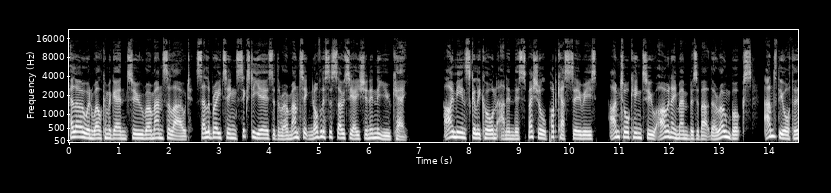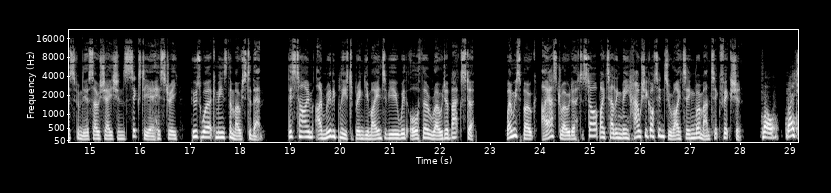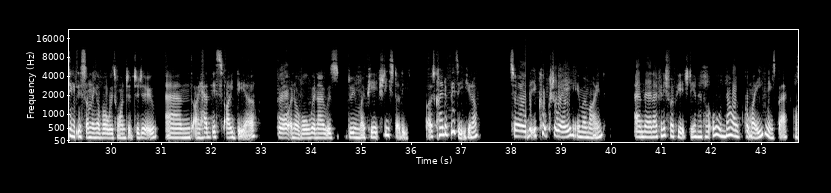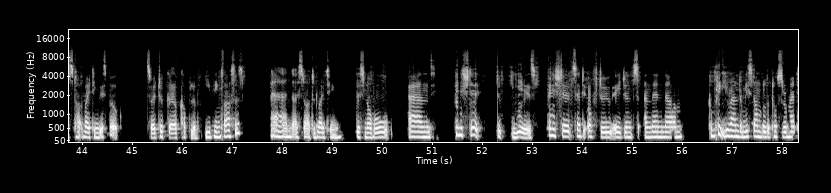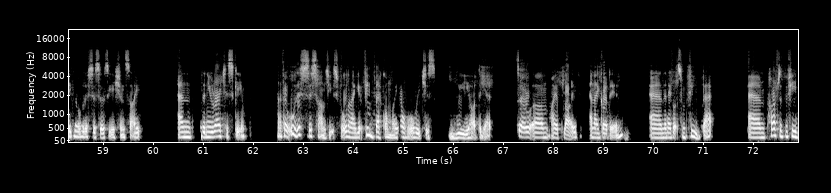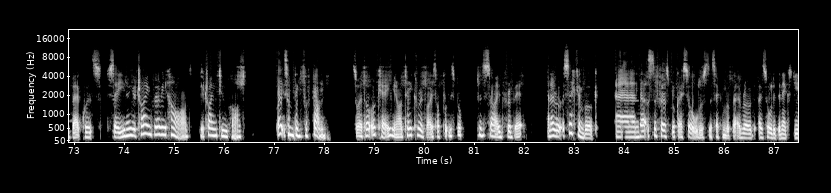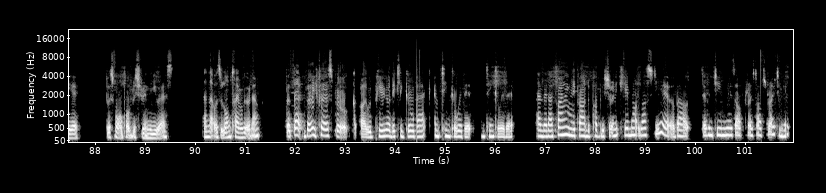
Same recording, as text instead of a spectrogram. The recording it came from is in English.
Hello and welcome again to Romance Aloud, celebrating 60 years of the Romantic Novelists Association in the UK. I'm Ian Skillicorn and in this special podcast series, I'm talking to RNA members about their own books and the authors from the association's 60 year history whose work means the most to them. This time, I'm really pleased to bring you my interview with author Rhoda Baxter. When we spoke, I asked Rhoda to start by telling me how she got into writing romantic fiction well, writing is something I've always wanted to do. And I had this idea for a novel when I was doing my PhD studies. I was kind of busy, you know? So it cooked away in my mind. And then I finished my PhD and I thought, oh, now I've got my evenings back. I'll start writing this book. So I took a couple of evening classes and I started writing this novel and finished it. Took years. Finished it, sent it off to agents, and then um, completely randomly stumbled across the Romantic Novelists Association site and the New Writers Scheme. I thought, oh, this, this sounds useful. And I get feedback on my novel, which is really hard to get. So um, I applied and I got in. And then I got some feedback. And part of the feedback was to say, you know, you're trying very hard. You're trying too hard. Write something for fun. So I thought, okay, you know, I'll take her advice. I'll put this book to the side for a bit. And I wrote a second book and that's the first book I sold, was the second book that I wrote. I sold it the next year to a small publisher in the US. And that was a long time ago now. But that very first book, I would periodically go back and tinker with it and tinker with it. And then I finally found a publisher and it came out last year, about 17 years after I started writing it.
